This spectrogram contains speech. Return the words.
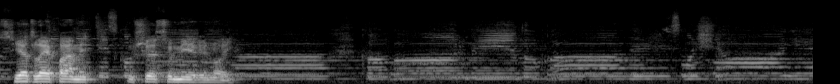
Светлая память ушедшим мир иной. shore you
